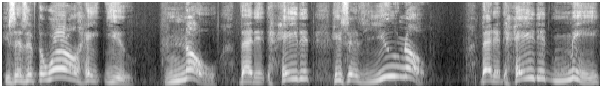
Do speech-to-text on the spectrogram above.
He says, If the world hate you, know that it hated, he says, You know that it hated me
